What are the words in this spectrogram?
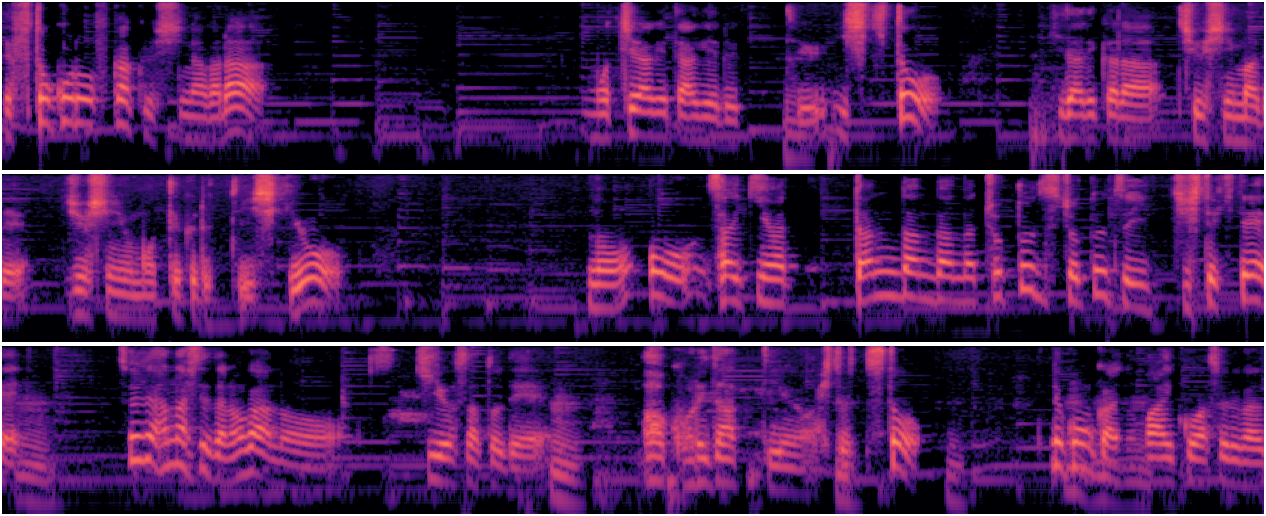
で懐を深くしながら持ち上げてあげるっていう意識と左から中心まで重心を持ってくるっていう意識をのを最近はだんだんだんだんちょっとずつちょっとずつ一致してきてうん。それで話してたのがあの清里でうん。あこれだっていうのが一つとうん。で今回の舞妓はそれが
